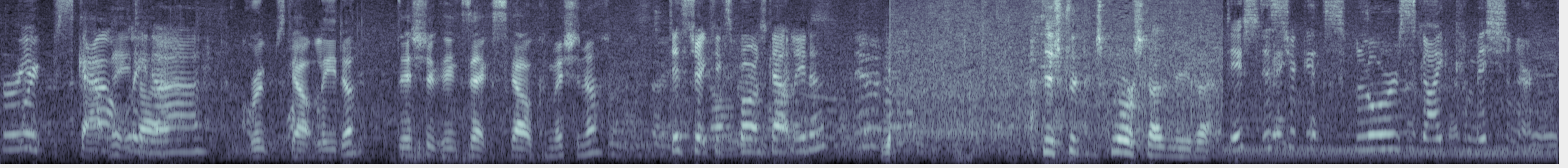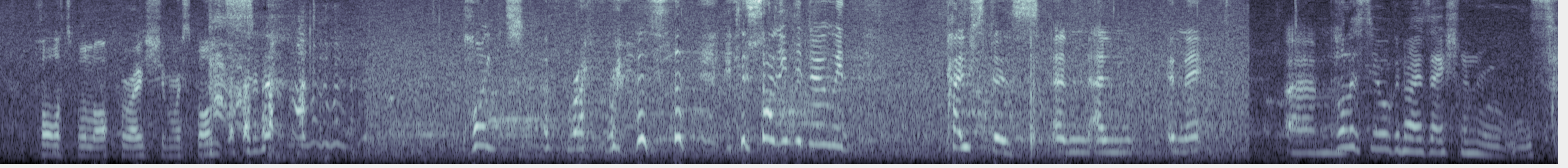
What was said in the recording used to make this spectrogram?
Group scout leader. leader. Group Scout Leader, District Exec Scout Commissioner, District Explorer Scout leader. District Explorer Scout Leader. District Explorer Scout Commissioner. Portable Operation Response, Point of reference. it's something to do with posters and, and, and it. Um, Policy, organisation and rules.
